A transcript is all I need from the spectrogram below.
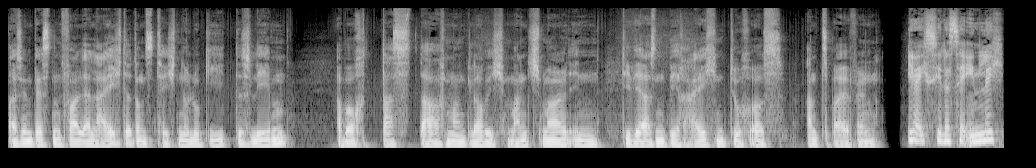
Also im besten Fall erleichtert uns Technologie das Leben, aber auch das darf man, glaube ich, manchmal in diversen Bereichen durchaus anzweifeln. Ja, ich sehe das sehr ähnlich.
